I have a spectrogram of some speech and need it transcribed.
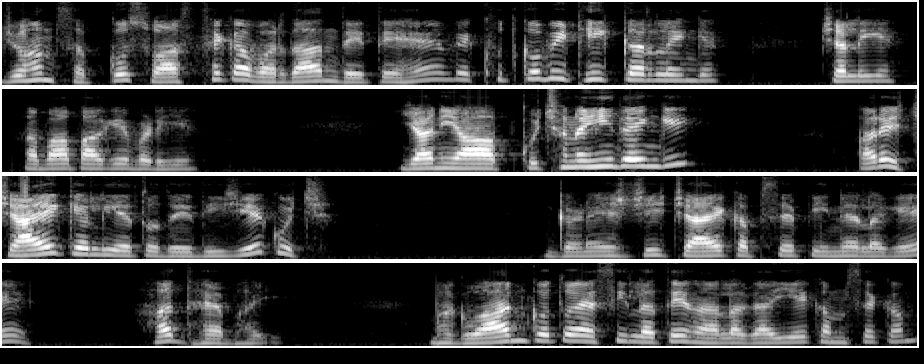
जो हम सबको स्वास्थ्य का वरदान देते हैं, वे खुद को भी ठीक कर लेंगे। चलिए, अब आप आगे बढ़िए। यानी आप कुछ नहीं देंगी? अरे, चाय के लिए तो दे दीजिए कुछ। गणेश जी चाय कब से पीने लगे? हद है भाई। भगवान को तो ऐसी लते ना लगाइए कम से कम।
